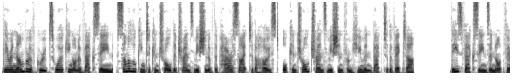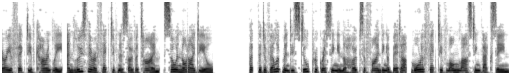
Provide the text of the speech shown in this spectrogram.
There are a number of groups working on a vaccine, some are looking to control the transmission of the parasite to the host, or control transmission from human back to the vector. These vaccines are not very effective currently, and lose their effectiveness over time, so are not ideal. But, the development is still progressing in the hopes of finding a better, more effective long-lasting vaccine.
